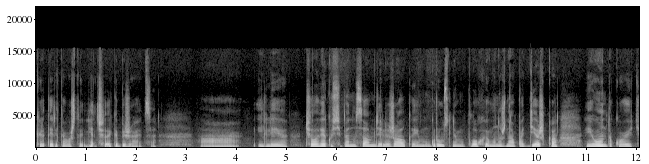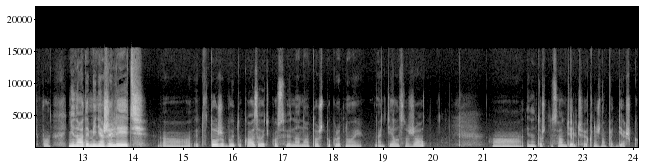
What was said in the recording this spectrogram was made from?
критерий того, что нет, человек обижается. А, или человеку себя на самом деле жалко, ему грустно, ему плохо, ему нужна поддержка, и он такой, типа, не надо меня жалеть. А, это тоже будет указывать косвенно на то, что грудной отдел зажат, а, и на то, что на самом деле человеку нужна поддержка.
